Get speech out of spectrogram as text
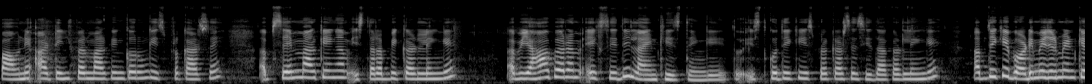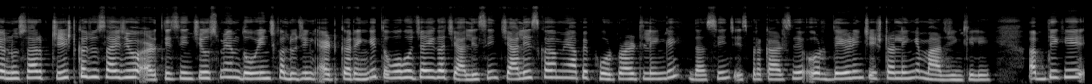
पावने आठ इंच पर मार्किंग करूँगी इस प्रकार से। अब सेम मार्किंग हम इस तरफ़ भी कर लेंगे। अब यहाँ पर हम एक सीधी लाइन खींच देंगे। तो इसको देखिए, इस प्रकार से सीधा कर लेंगे। अब देखिए बॉडी मेज़रमेंट के अनुसार चेस्ट का जो साइज़ है वो अड़तीस इंच है, उसमें हम दो इंच का लूजिंग ऐड करेंगे तो वो हो जाएगा चालीस इंच चालीस का हम यहाँ पे फोर पार्ट लेंगे, दस इंच इस प्रकार से, और डेढ़ इंच एक्स्ट्रा लेंगे मार्जिन के लिए। अब देखिए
